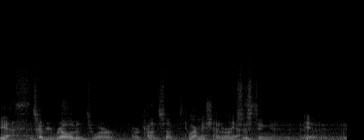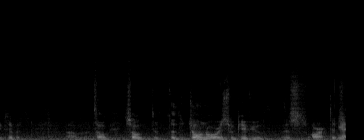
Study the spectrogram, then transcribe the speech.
Yes. It's got to be relevant to our, our concept To our mission, and our yes. existing uh, Yeah. uh, exhibits. So, so the, the donors who give you this art, that's Yeah,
